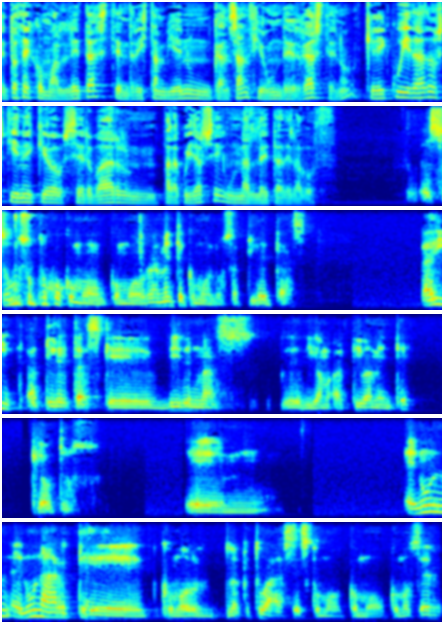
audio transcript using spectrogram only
Entonces, como atletas tendréis también un cansancio, un desgaste, ¿no? ¿Qué cuidados tiene que observar para cuidarse un atleta de la voz? Somos un poco como, como realmente como los atletas. Hay atletas que viven más, eh, digamos, activamente que otros. Eh, en un, en un arte como lo que tú haces, como, como, como ser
